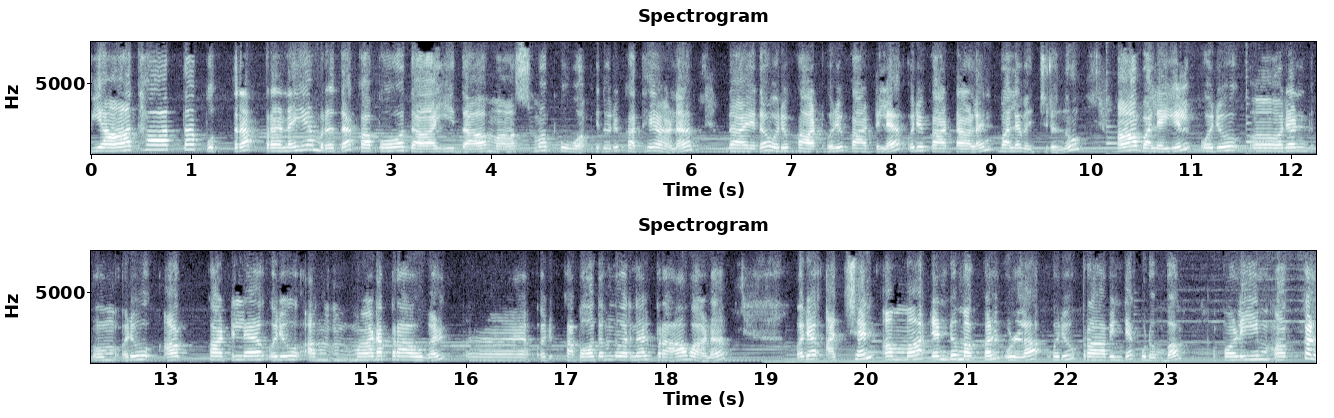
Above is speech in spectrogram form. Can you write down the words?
വ്യാധാത്ത പുത്ര പ്രണയമൃത കപോദായിത ഇതൊരു കഥയാണ്. അതായത് ഒരു കാട്ട് ഒരു കാട്ടിൽ ഒരു കാട്ടാളൻ വല വെച്ചിരുന്നു. ആ വലയിൽ ഒരു രണ്ട് ഒരു ആ കാട്ടിൽ ഒരു മാടപ്രാവുകൾ ഒരു കബോധം എന്ന് പറഞ്ഞാൽ പ്രാവാണ്. ഒരു അച്ഛൻ അമ്മ രണ്ടു മക്കൾ ഉള്ള ഒരു പ്രാവിന്റെ കുടുംബം. അപ്പോൾ ഈ മക്കൾ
